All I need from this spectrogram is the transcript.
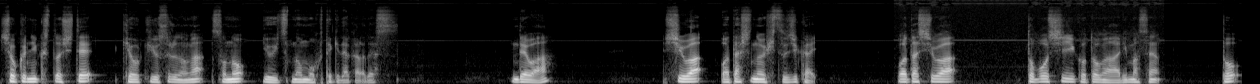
食肉として供給するのがその唯一の目的だからです。では主は私の羊飼い。私は乏しいことがありません。と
